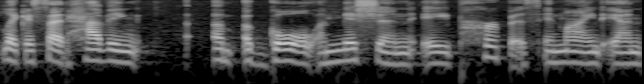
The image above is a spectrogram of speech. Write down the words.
like I said, having a, a goal, a mission, a purpose in mind. And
